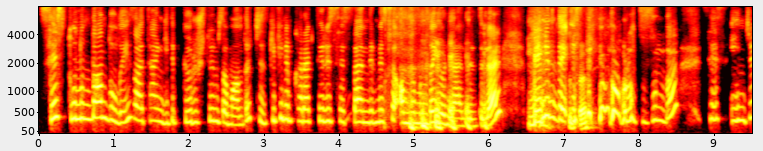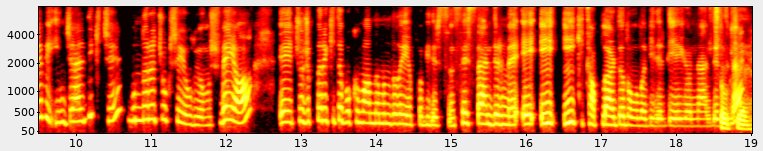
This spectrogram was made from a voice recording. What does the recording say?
Ses tonundan dolayı zaten gidip görüştüğüm zaman da çizgi film karakteri seslendirmesi anlamında yönlendirdiler. Benim de Süper. isteğim doğrultusunda ses ince ve inceldikçe bunlara çok şey oluyormuş. Veya e, çocuklara kitap okuma anlamında da yapabilirsin. Seslendirme, e, e, iyi kitaplarda da olabilir diye Çok yönlendirdiler.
